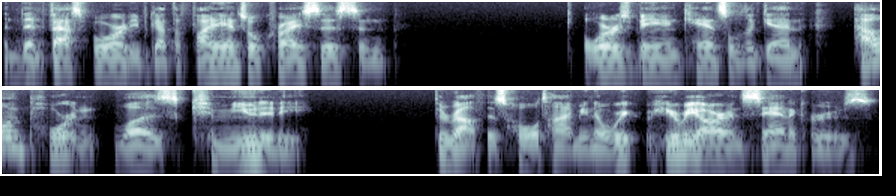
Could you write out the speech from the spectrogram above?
And then fast forward, you've got the financial crisis and orders being canceled again. How important was community throughout this whole time? You know, we here we are in Santa Cruz,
